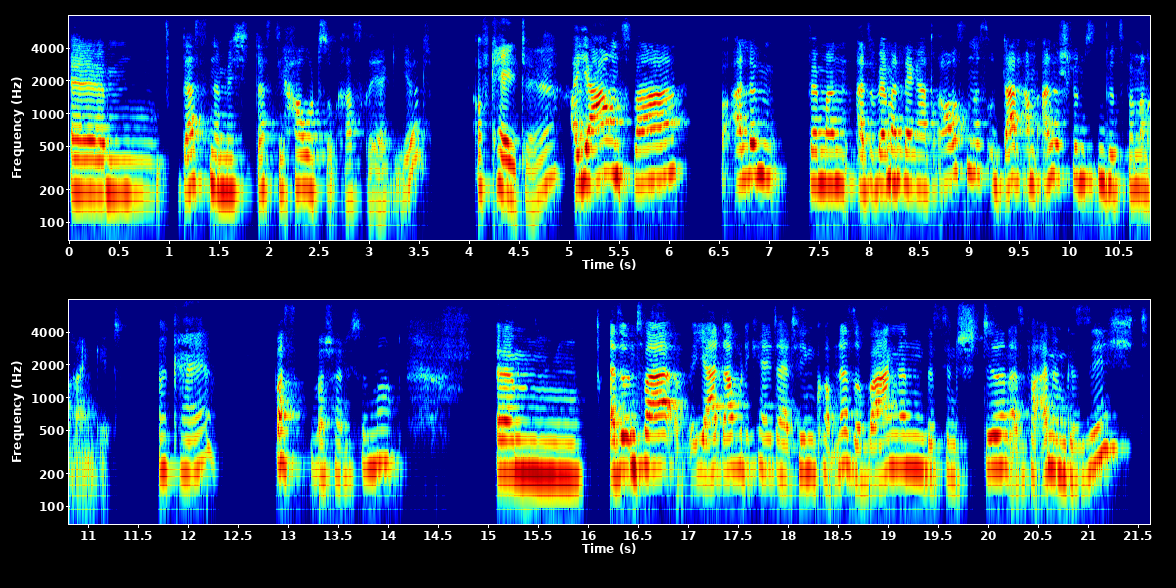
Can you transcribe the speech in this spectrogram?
Ähm, dass nämlich, dass die Haut so krass reagiert. Auf Kälte? Ja, und zwar vor allem, wenn man, also wenn man länger draußen ist und dann am allerschlimmsten wird's, wenn man reingeht. Okay. Was wahrscheinlich Sinn macht. Ähm, also und zwar, ja, da wo die Kälte halt hinkommt, ne? so Wangen, bisschen Stirn, also vor allem im Gesicht.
